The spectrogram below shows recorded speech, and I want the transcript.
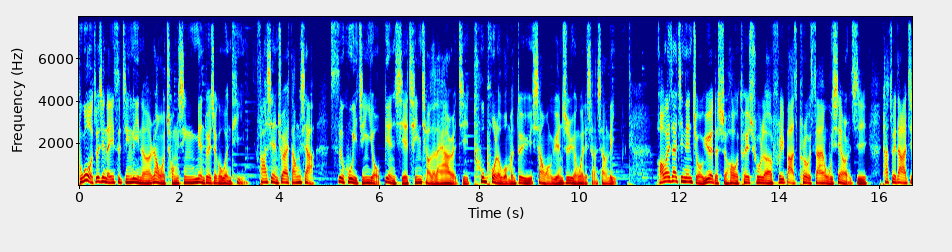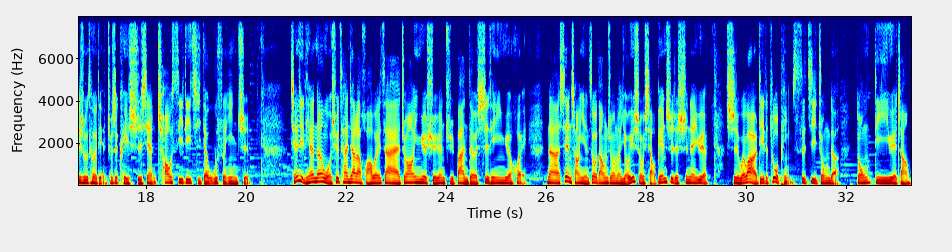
不过我最近的一次经历呢，让我重新面对这个问题，发现就在当下，似乎已经有便携轻巧的蓝牙耳机突破了我们对于向往原汁原味的想象力。华为在今年九月的时候推出了 FreeBuds Pro 三无线耳机，它最大的技术特点就是可以实现超 CD 级的无损音质。前几天呢，我去参加了华为在中央音乐学院举办的试听音乐会。那现场演奏当中呢，有一首小编制的室内乐，是维瓦尔第的作品《四季》中的冬第一乐章。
